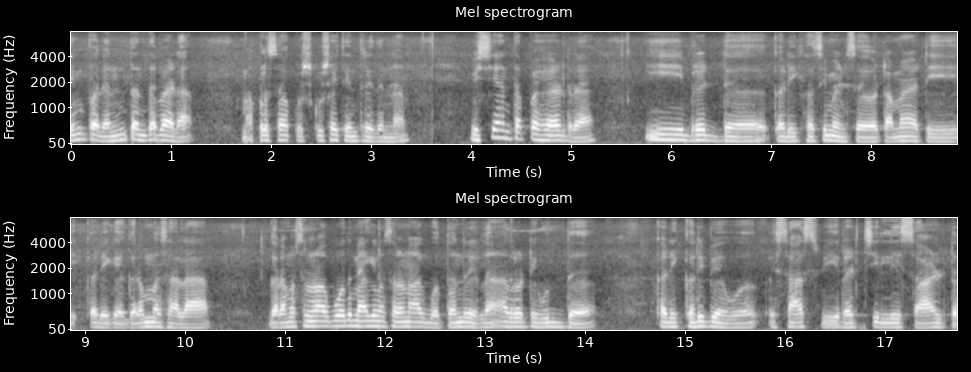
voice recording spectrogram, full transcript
ಸಿಂಪಲ್ ಎಂತಂತ ಬೇಡ. ಮಕ್ಕಳು ಸಹ ಖುಷಿ ಖುಷಿಯಾಗಿ ತಿಂತಾರೆ ಇದನ್ನು. ವಿಷಯ ಅಂತಪ್ಪ ಹೇಳ್ರೆ, ಈ ಬ್ರೆಡ್ ಕಡೆಗೆ ಹಸಿಮೆಣಸು ಟೊಮ್ಯಾಟಿ ಕಡೆಗೆ ಗರಂ ಮಸಾಲ ಗರಂ ಮಸಾಲನೂ ಆಗ್ಬೋದು, ಮ್ಯಾಗಿ ಮಸಾಲನೂ ಆಗ್ಬೋದು, ತೊಂದರೆ ಇಲ್ಲ. ಅದರೊಟ್ಟಿಗೆ ಉದ್ದ ಕಡೆಗೆ ಕರಿಬೇವು, ಸಾಸ್ವೆ, ರೆಡ್ ಚಿಲ್ಲಿ, ಸಾಲ್ಟ್,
